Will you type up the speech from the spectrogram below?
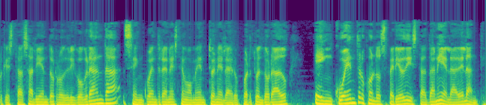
Porque está saliendo Rodrigo Granda, se encuentra en este momento en el aeropuerto El Dorado. Encuentro con los periodistas. Daniel, adelante.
